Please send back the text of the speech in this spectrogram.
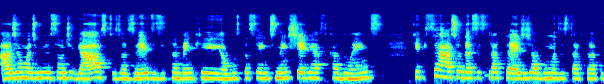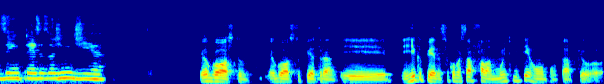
haja uma diminuição de gastos às vezes e também que alguns pacientes nem cheguem a ficar doentes. O que, que você acha dessa estratégia de algumas startups e empresas hoje em dia? Eu gosto, eu gosto, Pietra. E Henrique e Pedro, se eu começar a falar muito, me interrompam, tá? Porque eu,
